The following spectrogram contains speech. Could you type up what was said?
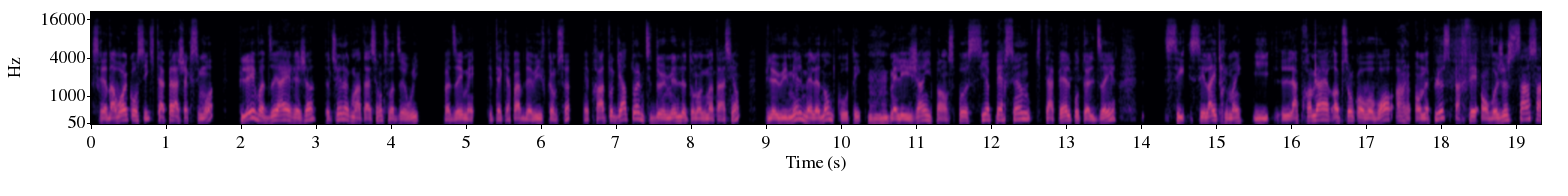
Ce serait d'avoir un conseiller qui t'appelle à chaque six mois. Puis là, il va te dire Hey, Réjean, as-tu une augmentation Tu vas dire oui. Il va te dire Mais tu étais capable de vivre comme ça. Mais prends-toi, garde-toi un petit 2000 de ton augmentation. Puis le 8000, mets-le nom de côté. Mhm. Mais les gens, ils pensent pas. S'il y a personne qui t'appelle pour te le dire, c'est l'être humain. Il- la première option qu'on va voir, ah, on a plus, parfait. On va juste sans s'en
